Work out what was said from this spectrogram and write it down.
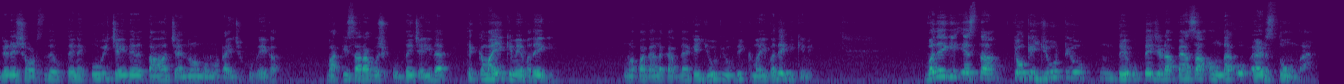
ਜਿਹੜੇ ਸ਼ਾਰਟਸ ਦੇ ਉੱਤੇ ਨੇ, ਉਹ ਵੀ ਚਾਹੀਦੇ ਨੇ, ਤਾਂ ਚੈਨਲ ਮੋਨੋਟਾਈਜ਼ ਹੋਵੇਗਾ ਬਾਕੀ ਸਾਰਾ ਕੁਝ ਉਦਾਂ ਹੀ ਚਾਹੀਦਾ ਹੈ। ਤੇ ਕਮਾਈ ਕਿਵੇਂ ਵਧੇਗੀ ਹੁਣ ਆਪਾਂ ਗੱਲ ਕਰਦੇ ਹਾਂ ਕਿ YouTube ਦੀ ਕਮਾਈ ਵਧੇਗੀ ਕਿਵੇਂ ਵਧੇਗੀ ਇਸ ਤਰ੍ਹਾਂ ਕਿਉਂਕਿ YouTube ਦੇ ਉੱਤੇ ਜਿਹੜਾ ਪੈਸਾ ਆਉਂਦਾ ਉਹ ਐਡਸ ਤੋਂ ਆਉਂਦਾ ਹੈ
